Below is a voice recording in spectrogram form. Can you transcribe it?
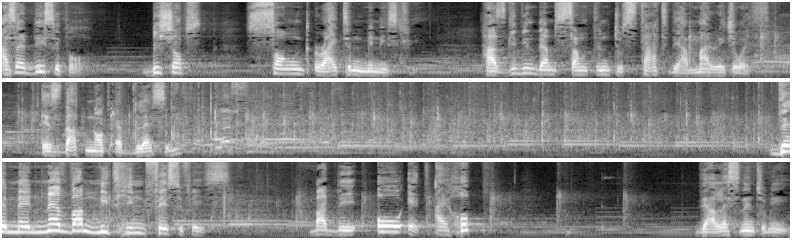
I said, people, Bishop's songwriting ministry, has given them something to start their marriage with. Is that not a blessing? They may never meet him face to face, but they owe it. I hope they are listening to me.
